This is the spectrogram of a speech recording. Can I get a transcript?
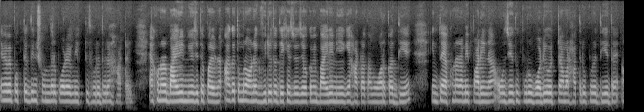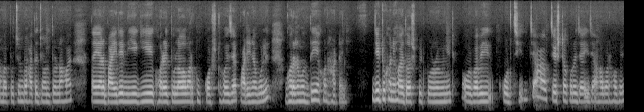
এভাবে প্রত্যেক দিন সন্ধ্যার পরে আমি একটু ধরে ধরে হাঁটাই। এখন আর বাইরে নিয়ে যেতে পারি না। আগে তোমরা অনেক ভিডিওতে দেখেছ যে ওকে আমি বাইরে নিয়ে গিয়ে হাঁটাতাম ওয়ার্কার দিয়ে। কিন্তু এখন আর আমি পারি না। ও যেহেতু পুরো বডি ওয়েটটা আমার হাতের উপরে দিয়ে দেয়, আমার প্রচণ্ড হাতে যন্ত্রণা হয়। তাই আর বাইরে নিয়ে গিয়ে ঘরে তোলাও আমার খুব কষ্ট হয়ে যায়, পারি না বলে ঘরের মধ্যেই এখন হাঁটাই। যেটুখানি হয় দশ মিনিট, পনেরো মিনিট ওইভাবেই করছি। যা চেষ্টা করে যাই, যা হবার হবে।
